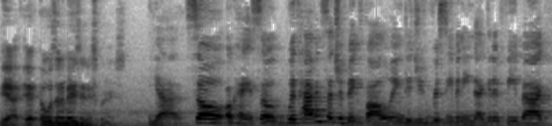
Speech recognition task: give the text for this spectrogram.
yeah, it, it was an amazing experience. Yeah. So, okay. So, with having such a big following, did you receive any negative feedback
